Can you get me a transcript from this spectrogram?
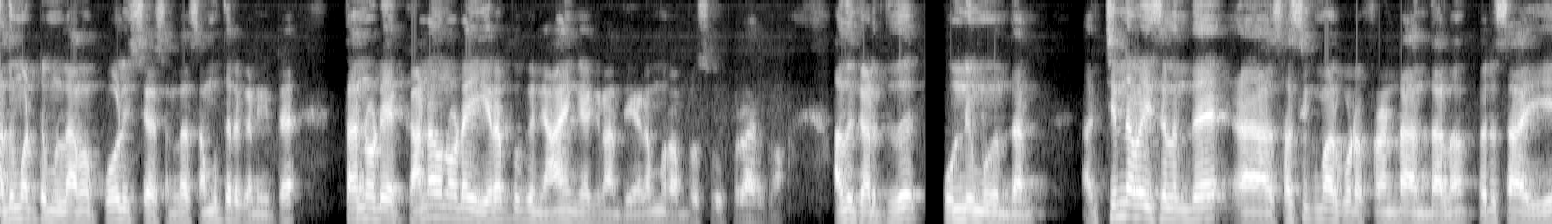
அது மட்டும் இல்லாமல் போலீஸ் ஸ்டேஷனில் சமுத்திரக்கணிகிட்ட தன்னுடைய கணவனுடைய இறப்புக்கு நியாயம் கேட்குற அந்த இடமும் ரொம்ப சூப்பராக இருக்கும். அதுக்கு அடுத்தது உன்னி முகுந்தன். சின்ன வயசுலேருந்தே சசிகுமார் கூட ஃப்ரெண்டாக இருந்தாலும் பெருசாகி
